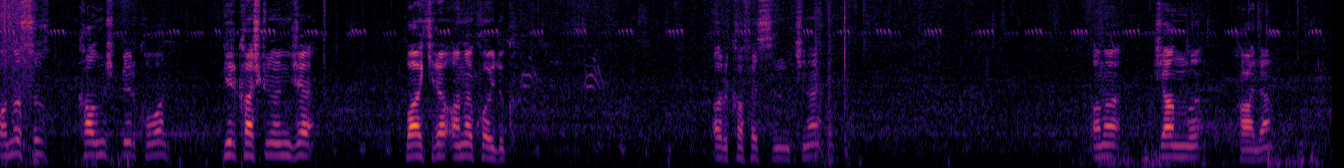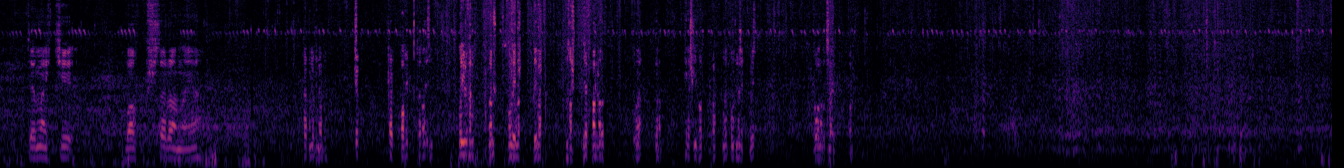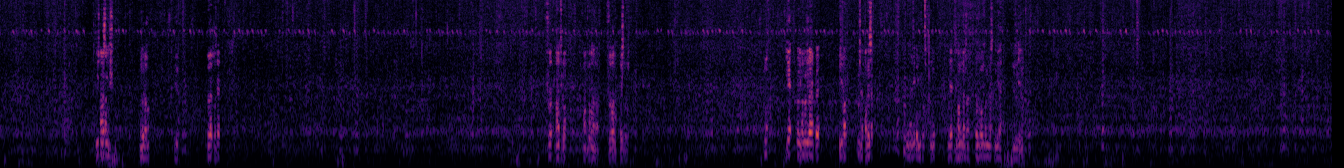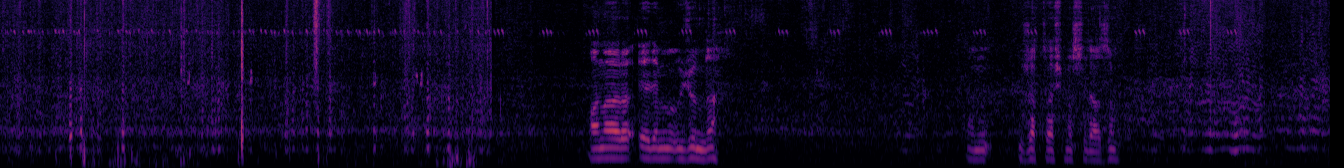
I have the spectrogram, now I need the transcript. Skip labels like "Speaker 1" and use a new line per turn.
anasız kalmış bir kovan. Birkaç gün önce bakire ana koyduk. Arı kafesinin içine. Ana canlı hala. Demek ki bakmışlar anaya. Ana elimin ucunda. Onun uzaklaşması lazım.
